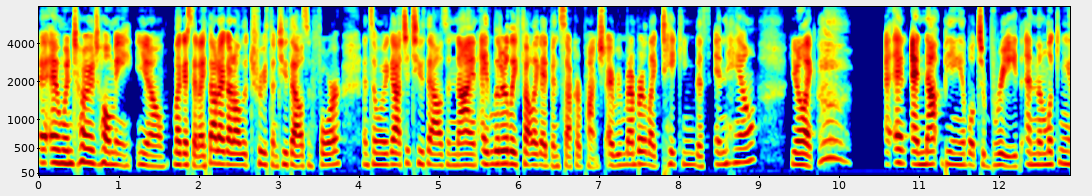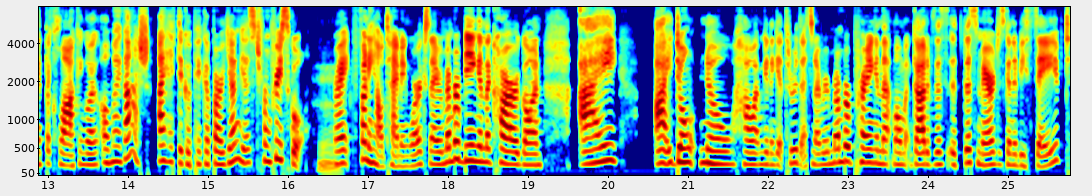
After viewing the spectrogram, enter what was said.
And, and when Tony told me, you know, like I said, I thought I got all the truth in 2004. And so when we got to 2009, I literally felt like I'd been sucker punched. I remember like taking this inhale, you know, like, and, and not being able to breathe. And then looking at the clock and going, oh my gosh, I have to go pick up our youngest from preschool. Hmm. Right. Funny how timing works. And I remember being in the car going, I, I don't know how I'm going to get through this. And I remember praying in that moment, God, if this, if this marriage is going to be saved,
